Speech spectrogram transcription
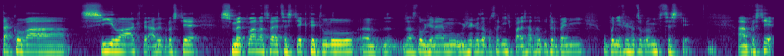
taková síla, která by prostě smetla na své cestě k titulu eh, zaslouženému už jako za posledních 50 let utrpení úplně všechno, co budou mít v cestě. A prostě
